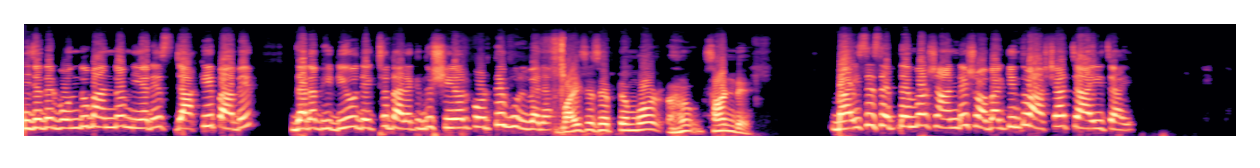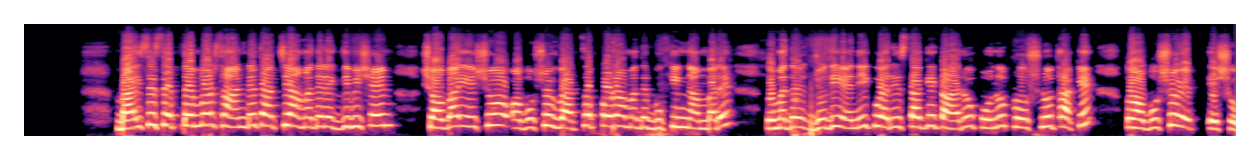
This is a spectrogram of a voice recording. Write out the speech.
নিজেদের বন্ধু বান্ধব নিয়ারেস্ট যাকে পাবে, যারা ভিডিও দেখছ, তারা কিন্তু শেয়ার করতে ভুলবে না। বাইশে সেপ্টেম্বর সানডে বাইশে সেপ্টেম্বর সানডে সবার কিন্তু আশা চাই চাই। বাইশে সেপ্টেম্বর সানডে থাকছে আমাদের এক্সিবিশন সবাই এসো, অবশ্যই হোয়াটসঅ্যাপ করো আমাদের বুকিং নাম্বারে তোমাদের যদি এনি কোয়ারিজ থাকে, কারও কোনো প্রশ্ন থাকে, তো অবশ্যই এসো।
